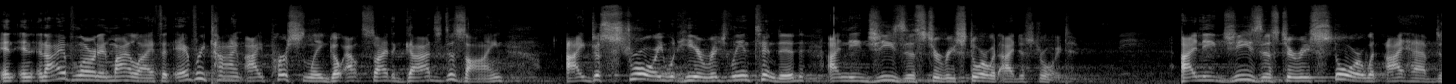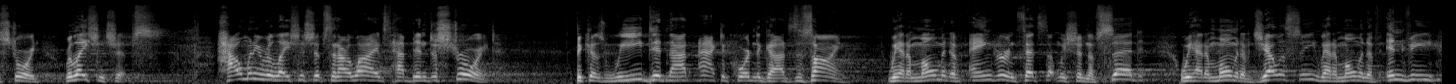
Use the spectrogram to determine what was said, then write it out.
And, and, and I have learned in my life that every time I personally go outside of God's design, I destroy what He originally intended. I need Jesus to restore what I destroyed. I need Jesus to restore what I have destroyed. Relationships. How many relationships in our lives have been destroyed because we did not act according to God's design? We had a moment of anger and said something we shouldn't have said. We had a moment of jealousy. We had a moment of envy.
